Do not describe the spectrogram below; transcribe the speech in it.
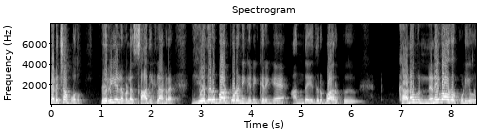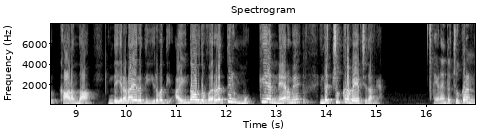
கிடைச்சா போதும். பெரிய லெவலில் சாதிக்கலான்ற எதிர்பார்ப்போடு நீங்கள் நிற்கிறீங்க அந்த எதிர்பார்ப்பு கனவு நினைவாகக்கூடிய ஒரு காலம்தான். இந்த இரண்டாயிரத்தி இருபத்தி ஐந்தாவது வருடத்தில் முக்கிய நேரமே இந்த சுக்கர பயிற்சி தாங்க. ஏன்னா இந்த சுக்கரன்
